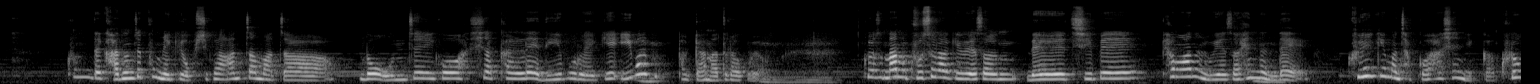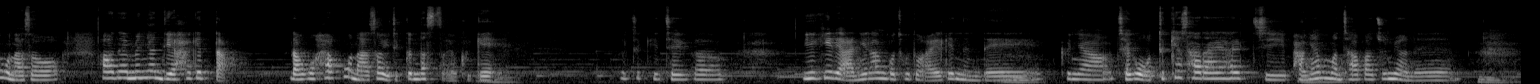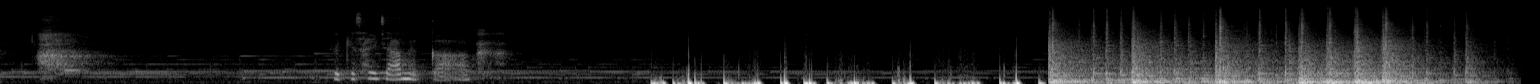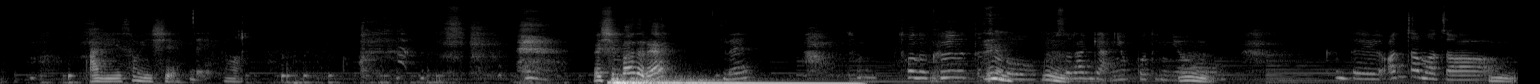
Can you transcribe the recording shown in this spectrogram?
근데 가타부타 얘기 없이 그냥 앉자마자 너 언제 이거 시작할래? 네 입으로 얘기해? 이 말밖에 안 하더라고요. 음. 그래서 나는 굿을 하기 위해선 내 집의 평안을 위해서 했는데 그 얘기만 자꾸 하시니까 그러고 나서 아 내가 몇년 뒤에 하겠다 라고 하고 나서 이제 끝났어요 그게. 솔직히 제가 이 길이 아니란 거 저도 알겠는데 그냥 제가 어떻게 살아야 할지 방향만 잡아주면은 음. 이렇게 살지 않을까 아니 송희 씨, 네. 왜 신받으래? 네? 저, 저는 그 뜻으로 음. 굿을 한게 아니었거든요 음. 근데 앉자마자 음,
